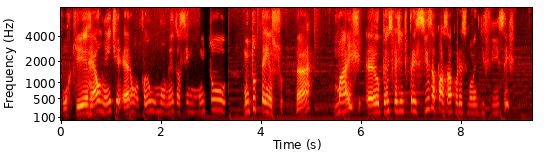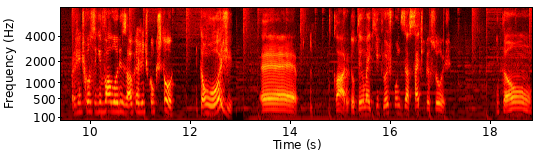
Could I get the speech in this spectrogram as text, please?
porque realmente era um, foi um momento assim muito muito tenso, né? Mas é, eu penso que a gente precisa passar por esses momentos difíceis para a gente conseguir valorizar o que a gente conquistou. Então hoje, é, claro, eu tenho uma equipe hoje com 17 pessoas. Então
